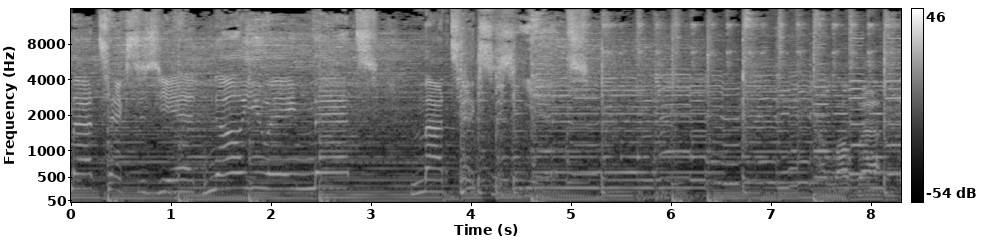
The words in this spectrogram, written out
my Texas yet. No, you ain't met my Texas yet. I love that.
